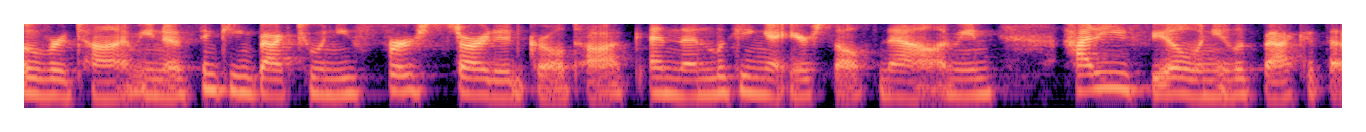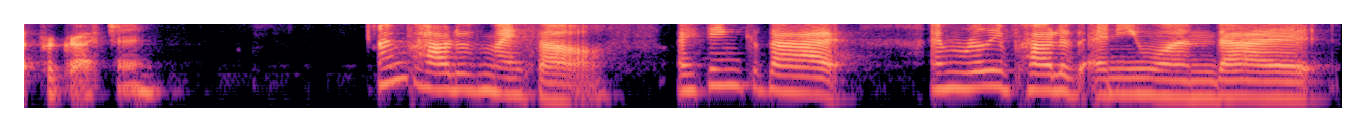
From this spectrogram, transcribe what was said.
over time. You know thinking back to when you first started girl talk and then looking at yourself now i mean how do you feel when you look back at that progression? I'm proud of myself. I think that i'm really proud of anyone that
